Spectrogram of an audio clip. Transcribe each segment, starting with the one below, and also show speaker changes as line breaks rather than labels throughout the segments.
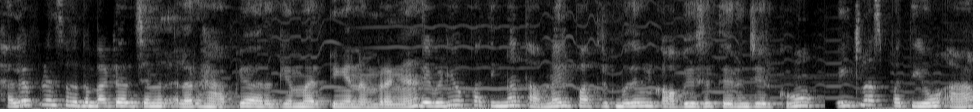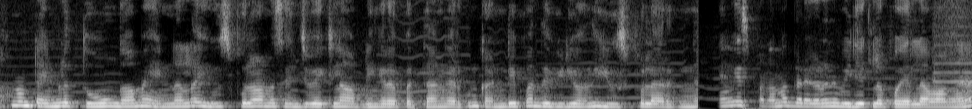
Hello friends welcome back to our channel எல்லாரும் ஹாப்பியாக ஆரோக்கியமாக இருப்பீங்க நம்புறேங்க. இந்த வீடியோ பார்த்தீங்கன்னா தமிழ் பார்த்துருக்கும் போதே உங்களுக்கு ஆப்வியஸாக தெரிஞ்சிருக்கும். வெயிட் லாஸ் பற்றியும் ஆஃப்டர்நூன் டைமில் தூங்காமல் என்னெல்லாம் யூஸ்ஃபுல்லாக நம்ம செஞ்சு வைக்கலாம் அப்படிங்கிறத பற்றி தாங்க இருக்கும். கண்டிப்பாக இந்த வீடியோ வந்து யூஸ்ஃபுல்லாக இருக்குங்க. யூஸ் பண்ணாமல் கடகடன்னு வீடியோக்குள்ளே போயிடலாம் வாங்க.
